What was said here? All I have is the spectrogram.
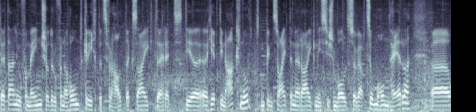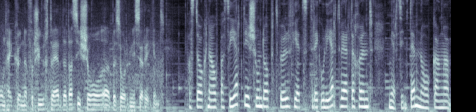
Der hat eigentlich auf einen Menschen oder auf einen Hund gerichtetes Verhalten gezeigt. Er hat die äh, Hirtin angeknurrt und beim zweiten Ereignis ist ein Wolf sogar zum Hund her äh, und konnte verscheucht werden. Das ist schon äh, besorgniserregend. Was da genau passiert ist und ob die Wölfe jetzt reguliert werden können, wir sind dem nachgegangen.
